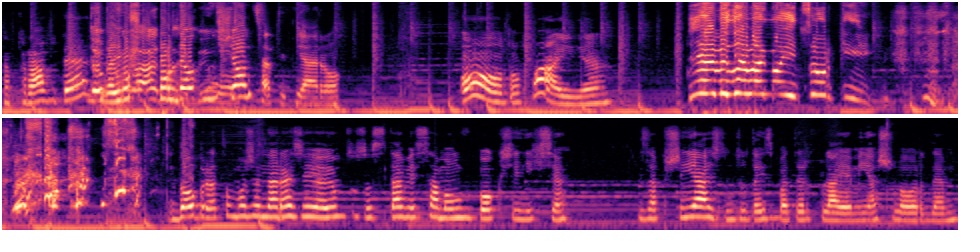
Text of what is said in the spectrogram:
Naprawdę? no już Dokładnie kurde od było. miesiąca, ty piaro. O, to fajnie. Nie wyzywaj mojej córki! Dobra, to może na razie ja ją tu zostawię samą w boksie, niech się zaprzyjaźni tutaj z Butterflyem i aż Lordem.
